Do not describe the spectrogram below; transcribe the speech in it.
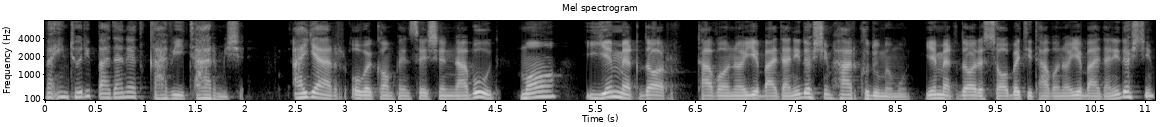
و اینطوری بدنت قوی تر میشه. اگر over compensation نبود ما یه مقدار توانایی بدنی داشتیم هر کدوممون. یه مقدار ثابتی توانایی بدنی داشتیم.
